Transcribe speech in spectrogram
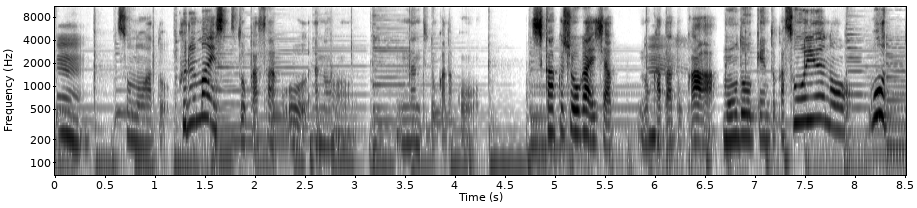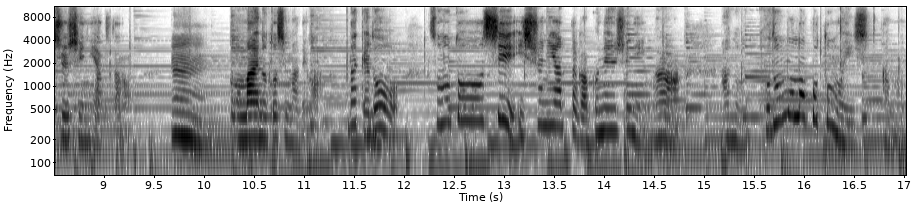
うん。うんその後車椅子とかさこうあのなんていうのかなこう視覚障害者の方とか、盲導犬とかそういうのを中心にやってたの。うん。前の年までは。だけどその年一緒にやった学年主任があの子供のこともいいしあの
